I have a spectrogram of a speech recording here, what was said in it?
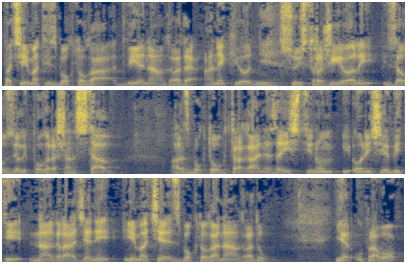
pa će imati zbog toga dvije nagrade a neki od njih su istraživali i zauzeli pogrešan stav ali zbog tog traganja za istinom i oni će biti nagrađeni i imaće zbog toga nagradu. Jer upravo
